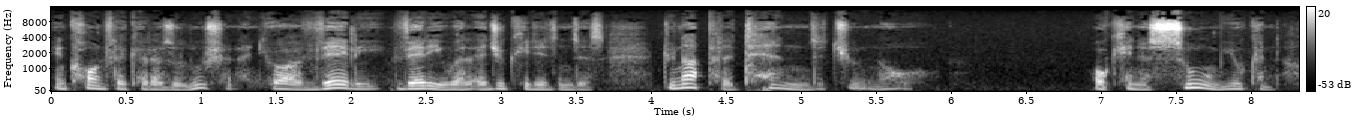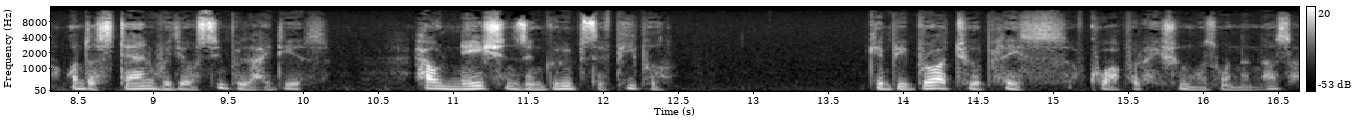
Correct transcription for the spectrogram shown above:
in conflict resolution, and you are very, very well educated in this, do not pretend that you know or can assume you can understand with your simple ideas how nations and groups of people can be brought to a place of cooperation with one another.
